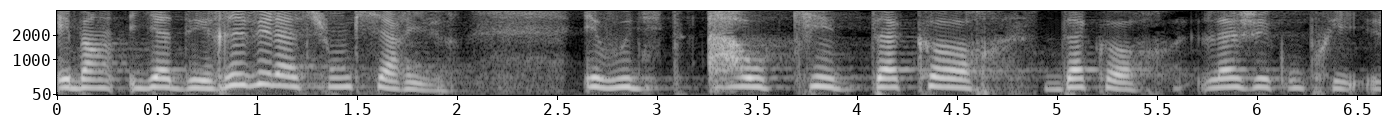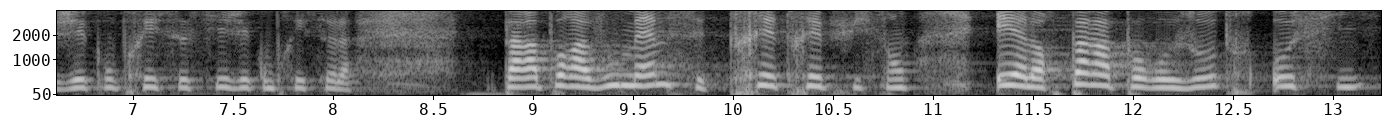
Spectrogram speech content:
eh ben, il y a des révélations qui arrivent. Et vous dites, ah ok, d'accord, d'accord, là j'ai compris, j'ai compris ceci, j'ai compris cela. Par rapport à vous-même, c'est très très puissant. Et alors par rapport aux autres aussi,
